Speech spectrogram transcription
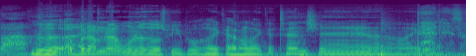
Bah, Uh, but I'm not one of those people. Like I don't like attention. I don't like. that it. is a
